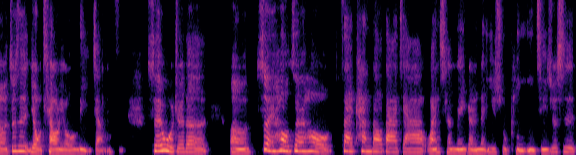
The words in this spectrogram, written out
呃，就是有条有理这样子。所以我觉得。呃，最后最后再看到大家完成每个人的艺术品，以及就是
